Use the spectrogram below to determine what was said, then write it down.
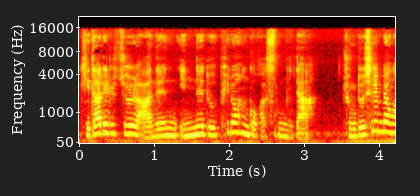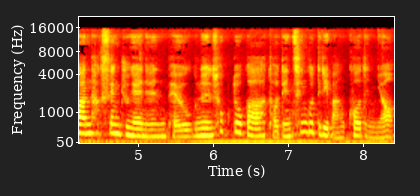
기다릴 줄 아는 인내도 필요한 것 같습니다. 중도 실명한 학생 중에는 배우는 속도가 더딘 친구들이 많거든요.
